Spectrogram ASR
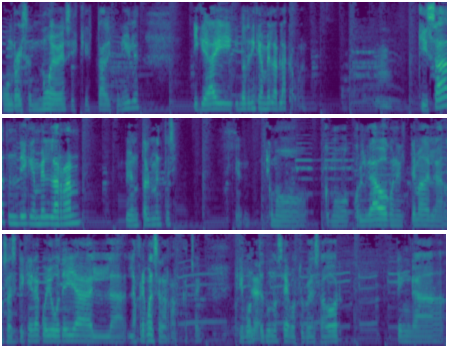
o un Ryzen 9 si es que está disponible. Y que hay, y no tenéis que cambiar la placa, weón. Mm. Quizá tendría que cambiar la RAM eventualmente sí. Eh, como, como colgado con el tema de la. O sea, si te genera cuello botella la, la frecuencia de la RAM, ¿cachai? Que ponte tú, no sé, pues tu procesador tenga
